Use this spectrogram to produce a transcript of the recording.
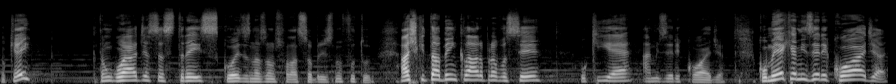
Ok? Então guarde essas três coisas, nós vamos falar sobre isso no futuro. Acho que está bem claro para você o que é a misericórdia. Como é que a misericórdia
